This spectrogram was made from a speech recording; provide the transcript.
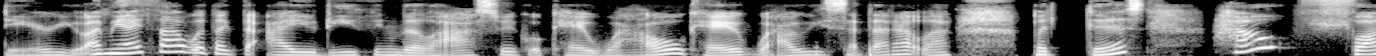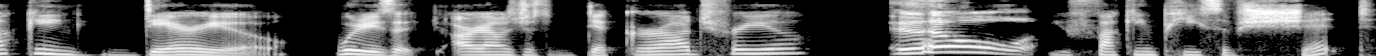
dare you? I mean, I thought with like the IUD thing the last week, okay, wow, okay, wow, you said that out loud. But this, how fucking dare you? What is it? Ariana's just a dick garage for you? Ew. You fucking piece of shit.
